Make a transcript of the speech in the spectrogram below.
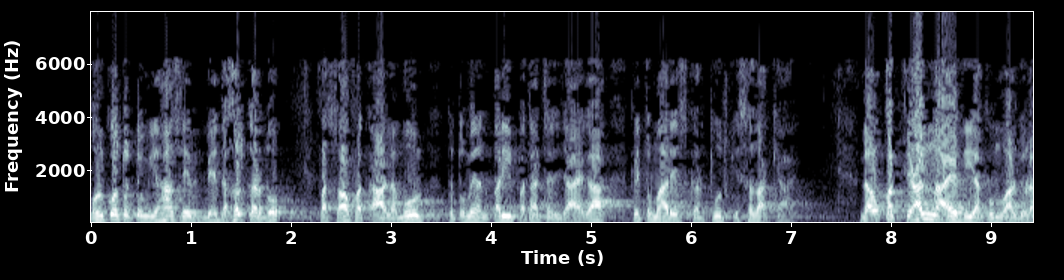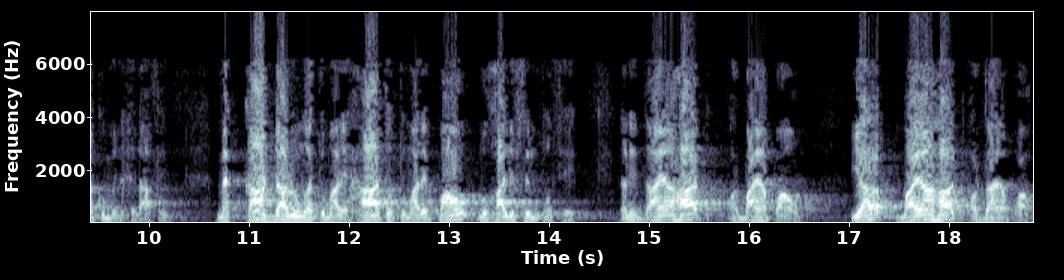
ان کو تو تم یہاں سے بے دخل کر دو۔ فصوفت عالمون تو تمہیں انقریب پتہ چل جائے گا کہ تمہارے اس کرتوت کی سزا کیا ہے۔ لوقت النا دیا کم وارد القم خلاف۔ میں کاٹ ڈالوں گا تمہارے ہاتھ اور تمہارے پاؤں مخالف سمتوں سے یعنی دایاں ہاتھ اور بایاں پاؤں۔ یا بایاں ہاتھ اور دایاں پاؤں۔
